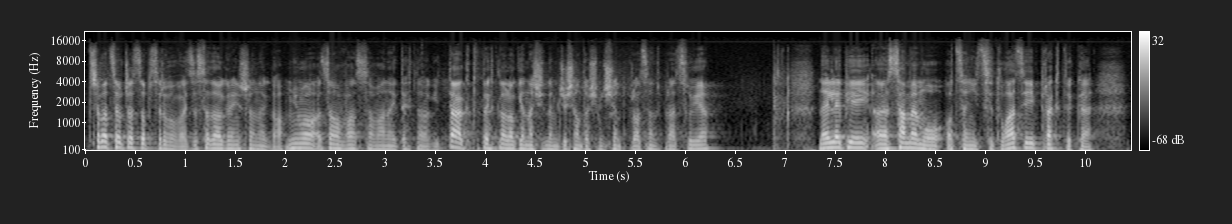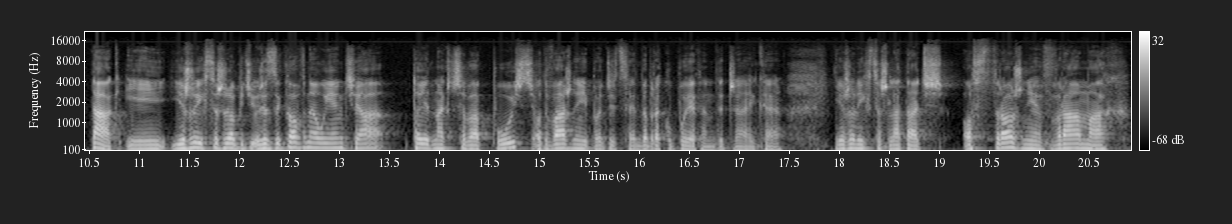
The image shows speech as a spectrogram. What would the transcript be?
Trzeba cały czas obserwować. Zasada ograniczonego. Mimo zaawansowanej technologii. Tak, ta technologia na 70-80% pracuje Najlepiej e, samemu ocenić sytuację i praktykę. Tak, i jeżeli chcesz robić ryzykowne ujęcia, to jednak trzeba pójść odważnie i powiedzieć sobie, dobra, kupuję ten DJI Care. Jeżeli chcesz latać ostrożnie w ramach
